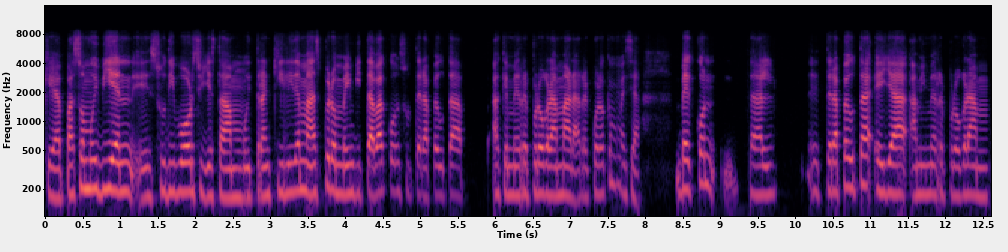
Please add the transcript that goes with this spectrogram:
que pasó muy bien eh, su divorcio y estaba muy tranquila y demás, pero me invitaba con su terapeuta a que me reprogramara. Recuerdo que me decía, ve con tal eh, terapeuta, ella a mí me reprograma.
